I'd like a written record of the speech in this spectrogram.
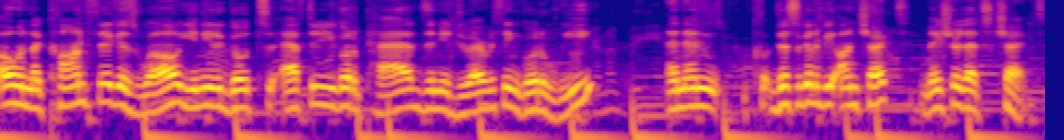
Oh, and the config as well, you need to go to, after you go to paths and you do everything, go to Wii, and then this is going to be unchecked, make sure that's checked,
